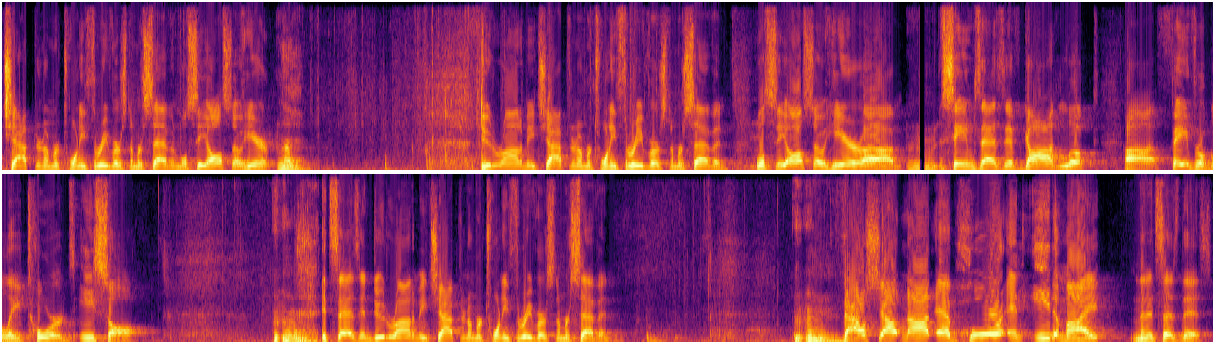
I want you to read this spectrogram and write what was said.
chapter number 23, verse number 7. We'll see also here... Deuteronomy chapter number 23, verse number 7. We'll see also here, uh, seems as if God looked uh, favorably towards Esau. it says in Deuteronomy chapter number 23, verse number 7. Thou shalt not abhor an Edomite, and then it says this,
